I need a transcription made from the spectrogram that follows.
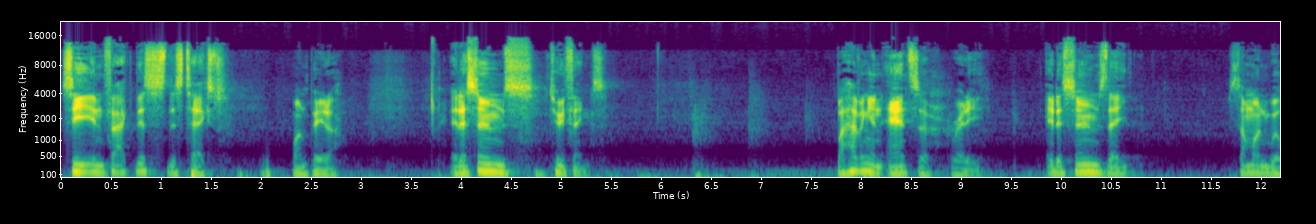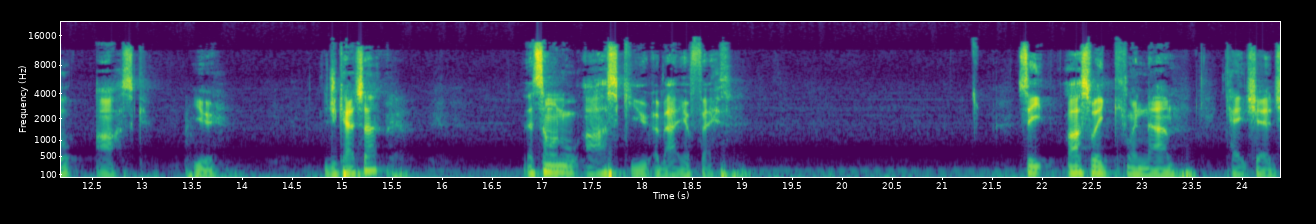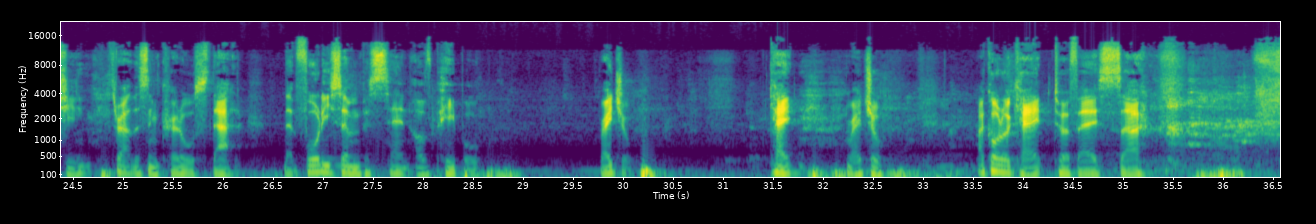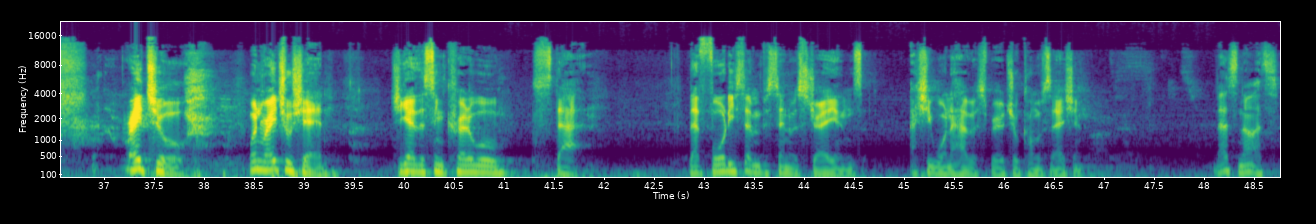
See, in fact, this, this text, 1 Peter, it assumes two things. By having an answer ready, it assumes that someone will ask you. Did you catch that? That someone will ask you about your faith. See, last week when um, Kate shared, she threw out this incredible stat that 47% of people, Rachel, Kate, Rachel, I called her Kate to her face, so. Rachel, when Rachel shared, she gave this incredible stat that 47% of Australians actually want to have a spiritual conversation. That's nuts.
